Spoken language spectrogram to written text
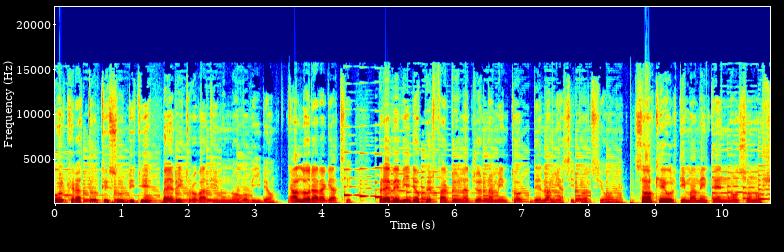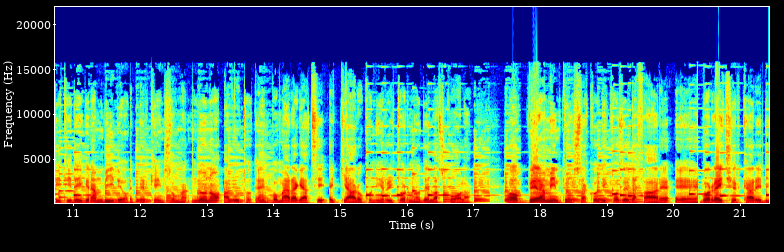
Oltre a tutti i sudditi, ben ritrovati in un nuovo video. Allora ragazzi, breve video per farvi un aggiornamento della mia situazione. So che ultimamente non sono usciti dei gran video, perché insomma non ho avuto tempo, ma ragazzi è chiaro con il ritorno della scuola ho veramente un sacco di cose da fare e vorrei cercare di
